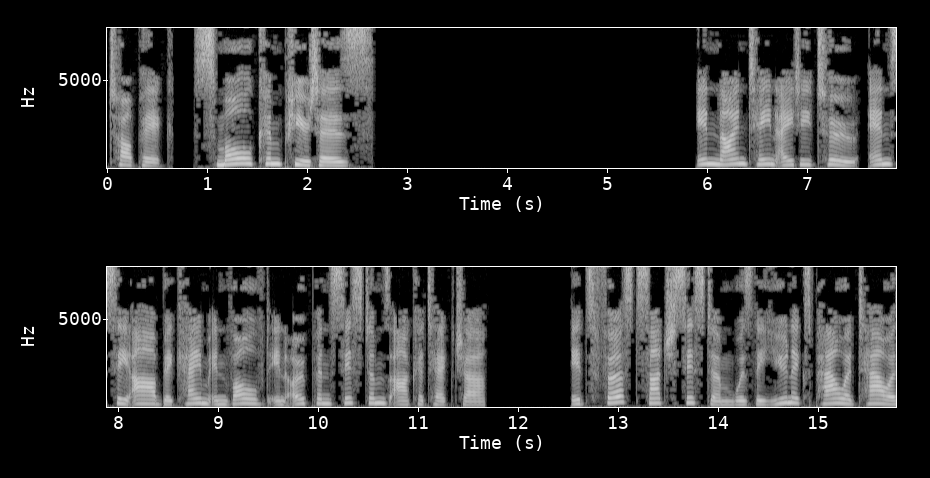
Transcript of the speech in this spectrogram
Topic: Small computers. In 1982, NCR became involved in open systems architecture. Its first such system was the Unix-powered Tower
